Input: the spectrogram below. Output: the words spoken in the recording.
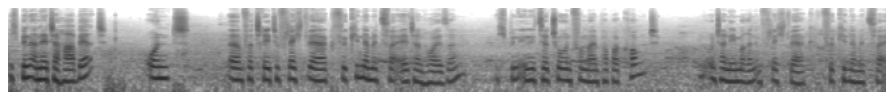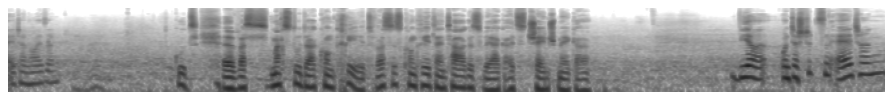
Ich bin Annette Habert und äh, vertrete Flechtwerk für Kinder mit zwei Elternhäusern. Ich bin Initiatorin von Mein Papa kommt und Unternehmerin im Flechtwerk für Kinder mit zwei Elternhäusern. Gut, äh, was machst du da konkret? Was ist konkret dein Tageswerk als Changemaker? Wir unterstützen Eltern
